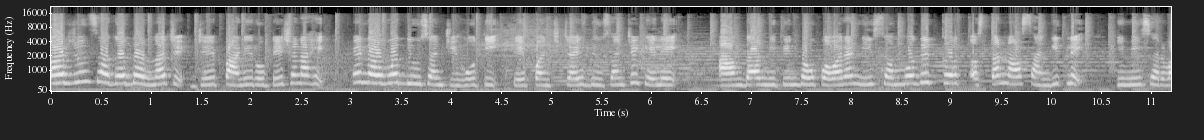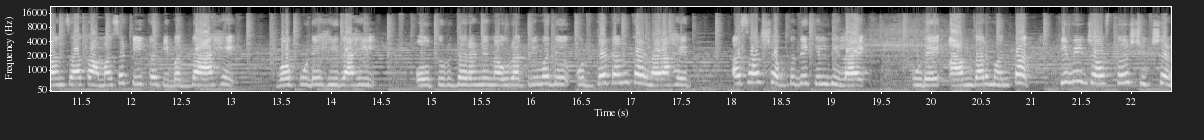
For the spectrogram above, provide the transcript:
अर्जुन सागर धरणाचे जे पाणी रोटेशन आहे हे नव्वद दिवसांची होती. ते पंचेचाळीस दिवसांचे केले. आमदार नितीन भाऊ पवार यांनी संबोधित करत असताना सांगितले की मी सर्वांचा कामासाठी कटिबद्ध आहे व पुढेही राहील. ओतूर धरणे नवरात्रीमध्ये उद्घाटन करणार आहेत असा शब्द देखील दिलाय. पुढे आमदार म्हणतात की मी जास्त शिक्षण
